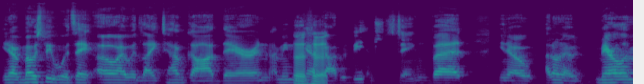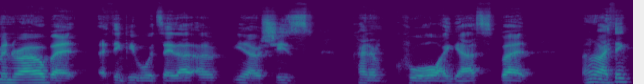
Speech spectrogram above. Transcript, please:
you know most people would say oh i would like to have god there and i mean yeah Mhm. god would be interesting but you know i don't know marilyn monroe but i think people would say that uh, you know she's kind of cool i guess but i don't know i think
